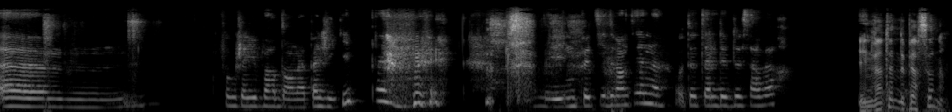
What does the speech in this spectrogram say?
Euh, faut que j'aille voir dans la page équipe. Mais une petite vingtaine au total des deux serveurs. Il a une vingtaine de personnes?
